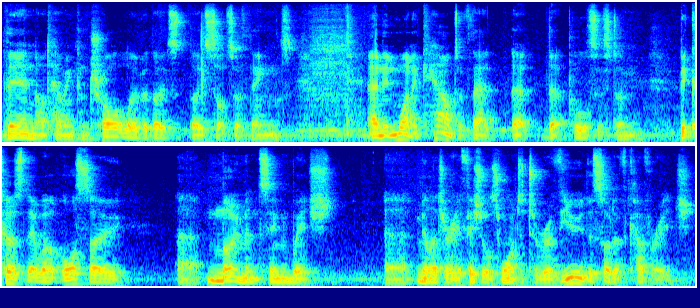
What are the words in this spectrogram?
then not having control over those, those sorts of things. And in one account of that, that, that pool system, because there were also uh, moments in which uh, military officials wanted to review the sort of coverage,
